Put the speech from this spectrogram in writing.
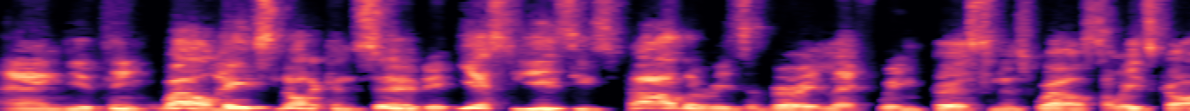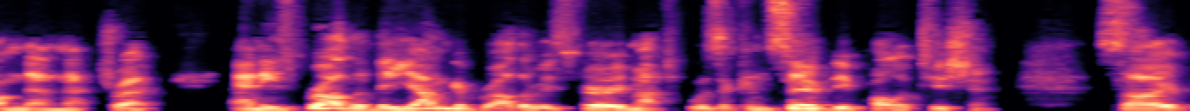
And you think well he's not a conservative. Yes he is. His father is a very left wing person as well. So he's gone down that track. And his brother the younger brother is very much was a conservative politician. So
